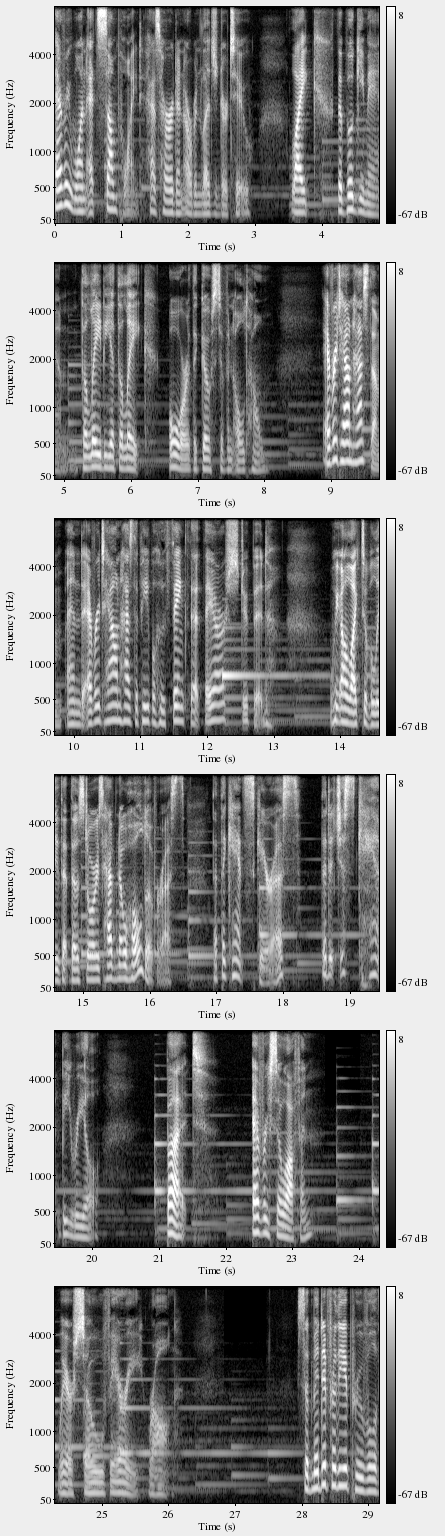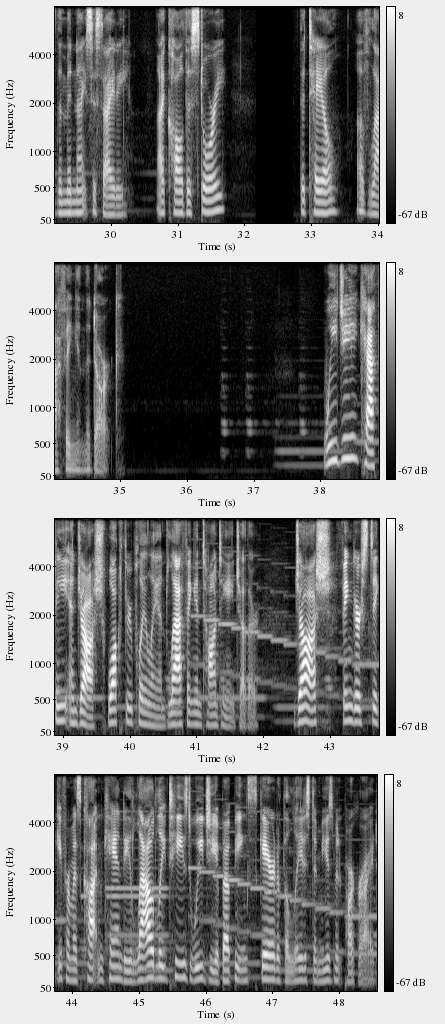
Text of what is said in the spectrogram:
Everyone at some point has heard an urban legend or two, like the boogeyman, the lady at the lake, or the ghost of an old home. Every town has them, and every town has the people who think that they are stupid. We all like to believe that those stories have no hold over us, that they can't scare us, that it just can't be real. But every so often, we are so very wrong. Submitted for the approval of the Midnight Society, I call this story The Tale of Laughing in the Dark. Ouija, Kathy, and Josh walked through Playland, laughing and taunting each other. Josh, fingers sticky from his cotton candy, loudly teased Ouija about being scared of the latest amusement park ride.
